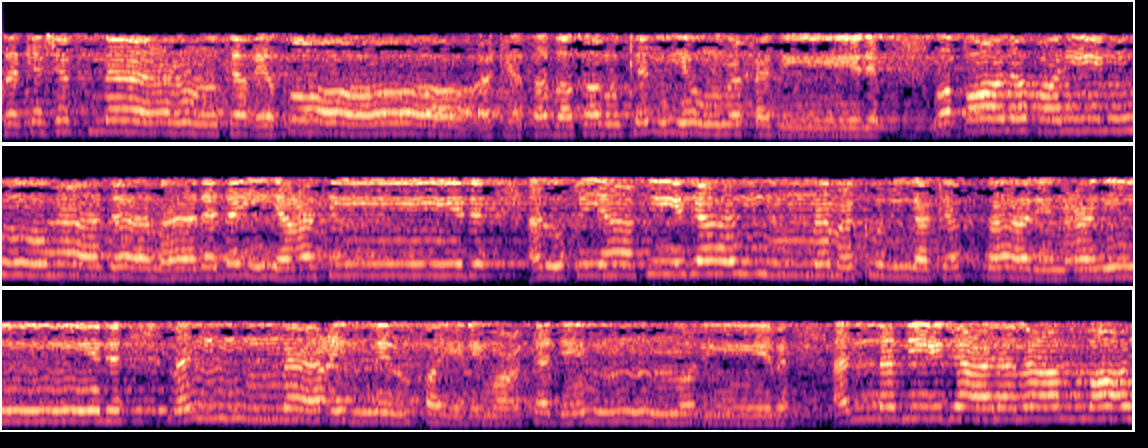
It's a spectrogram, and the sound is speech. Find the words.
فكشفنا عنك غطاءك فبصرك اليوم حديد. وقال قرينه هذا ما لدي عتيد. ألقيا في جهنم كل كفار عنيد. مناع للخير معتد مريب. الذي جعل مع الله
